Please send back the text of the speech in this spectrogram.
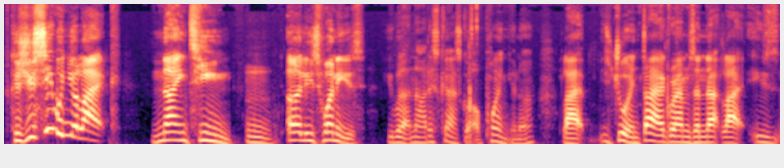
Because you see, when you're like 19, Mm. early 20s, you were like, no, this guy's got a point, you know? Like he's drawing diagrams and that, like he's.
